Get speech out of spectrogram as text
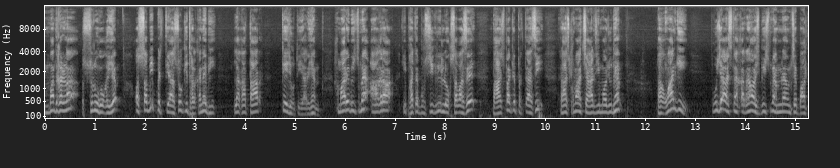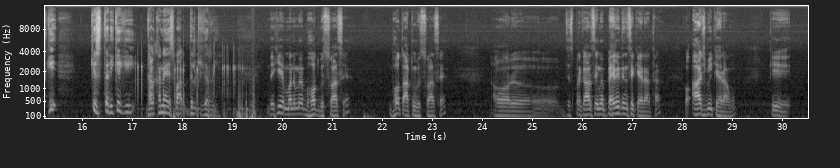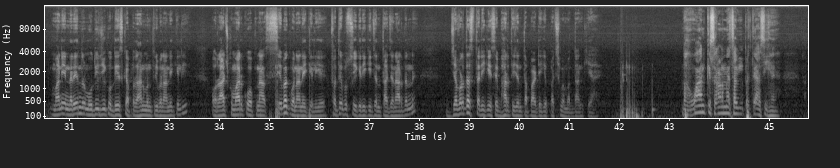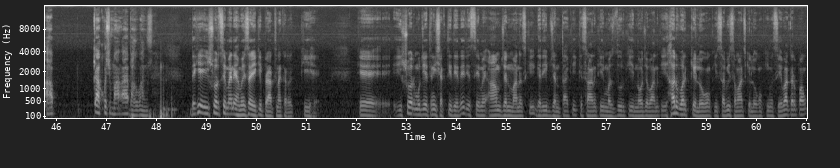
मतगणना शुरू हो गई है और सभी प्रत्याशियों की धड़कनें भी लगातार तेज होती जा रही हैं। हमारे बीच में आगरा की फतेहपुर सीकरी लोकसभा से भाजपा के प्रत्याशी राजकुमार चार जी मौजूद हैं। भगवान की पूजा अर्चना कर रहे हैं और इस बीच में हमने उनसे बात की, किस तरीके की धड़कनें इस बार दिल की कर रही देखिए, मन में बहुत विश्वास है, बहुत आत्मविश्वास है और जिस प्रकार से मैं पहले दिन से कह रहा था और आज भी कह रहा हूँ कि माननीय नरेंद्र मोदी जी को देश का प्रधानमंत्री बनाने के लिए और राजकुमार को अपना सेवक बनाने के लिए फतेहपुर सीकरी की जनता जनार्दन ने ज़बरदस्त तरीके से भारतीय जनता पार्टी के पक्ष में मतदान किया है। भगवान के शरण में सभी प्रत्याशी हैं। आप क्या कुछ मांगा है भगवान से? देखिए ईश्वर से मैंने हमेशा एक ही प्रार्थना कर की है। कि ईश्वर मुझे इतनी शक्ति दे दे जिससे मैं आम जनमानस की, गरीब जनता की, किसान की, मजदूर की, नौजवान की, हर वर्ग के लोगों की, सभी समाज के लोगों की मैं सेवा कर पाऊँ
